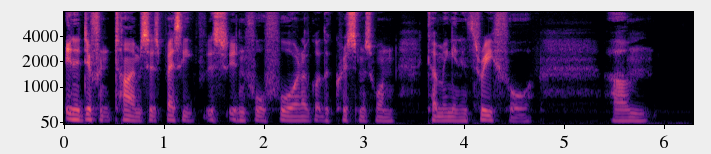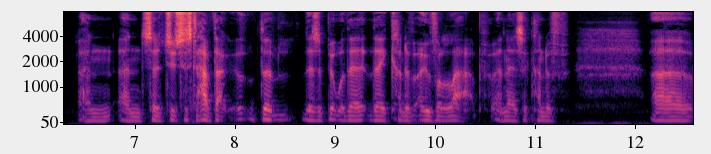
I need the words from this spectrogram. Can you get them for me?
in a different time. So it's basically it's in four four, and I've got the Christmas one coming in in three four. Um, and and so just just to have that, the there's a bit where they, they kind of overlap, and there's a kind of uh,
